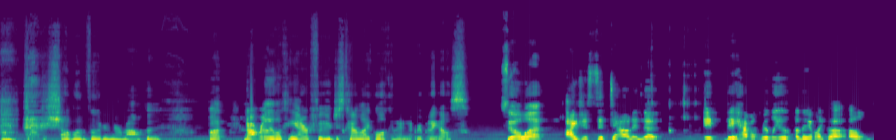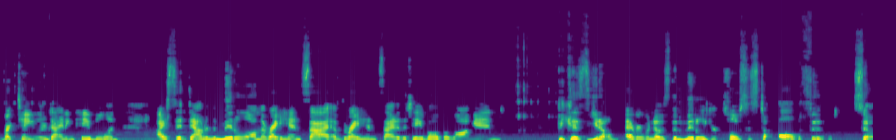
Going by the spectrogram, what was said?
shoveling food in her mouth, and, but not really looking at her food, just kind of like looking at everybody else. So, uh, I just sit down in the. It, they have a really they have like a, a rectangular dining table and I sit down in the middle on the right hand side of the right hand side of the table, the long end, because you know everyone knows the middle you're closest to all the food. So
